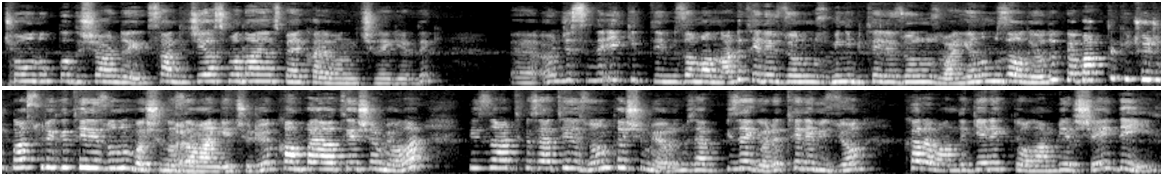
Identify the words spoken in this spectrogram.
çoğunlukla dışarıdaydık. Sadece yatmadan yatmaya karavanın içine girdik. E, öncesinde ilk gittiğimiz zamanlarda televizyonumuz, mini bir televizyonumuz var. Yanımıza alıyorduk ve baktık ki çocuklar sürekli televizyonun başında Evet. zaman geçiriyor. Kamp hayatı yaşamıyorlar. Biz de artık mesela televizyonu taşımıyoruz. Mesela bize göre televizyon karavanda gerekli olan bir şey değil.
